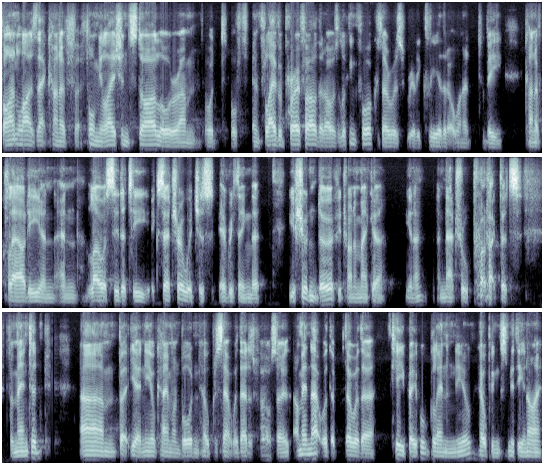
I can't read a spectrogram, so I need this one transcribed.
finalize that kind of formulation style or um or, or and flavor profile that I was looking for because I was really clear that I wanted to be kind of cloudy and and low acidity etc which is everything that you shouldn't do if you're trying to make a you know a natural product that's fermented um, but yeah, Neil came on board and helped us out with that as well. So I mean, that were the they were the key people, Glenn and Neil, helping Smithy and I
